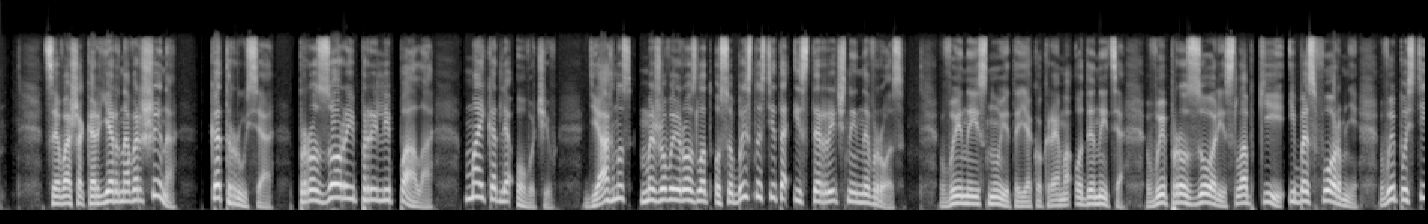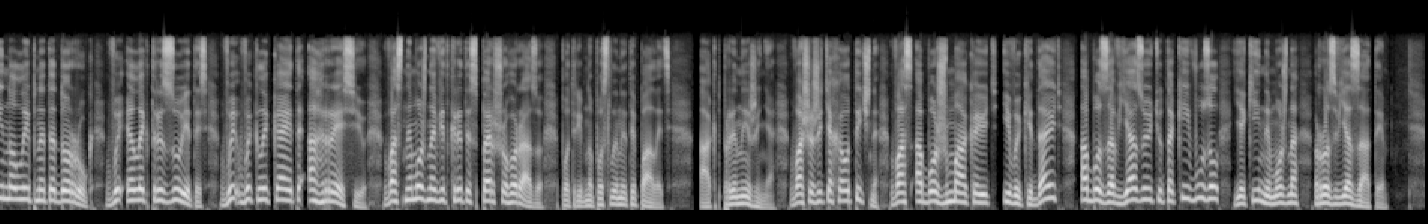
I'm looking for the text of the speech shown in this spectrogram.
Це ваша кар'єрна вершина? Катруся. Прозорий приліпала. Майка для овочів. Діагноз – межовий розлад особистості та істеричний невроз. Ви не існуєте як окрема одиниця. Ви прозорі, слабкі і безформні. Ви постійно липнете до рук, ви електризуєтесь, ви викликаєте агресію. Вас не можна відкрити з першого разу. Потрібно послинити палець. Акт приниження. Ваше життя хаотичне. Вас або жмакають і викидають, або зав'язують у такий вузол, який не можна розв'язати.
